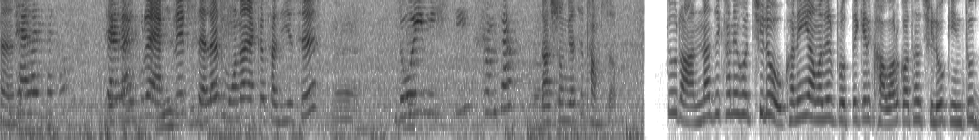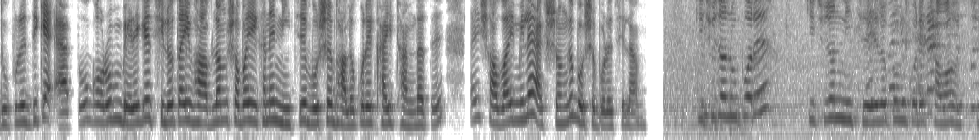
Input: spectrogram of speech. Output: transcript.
হ্যাঁ। স্যালাড দেখো স্যালাড। পুরো এক প্লেট স্যালাড মনা একটা সাজিয়েছে। হ্যাঁ। দই মিষ্টি থামস আপ তার সঙ্গে আছে থামস আপ তো রান্না যেখানে হচ্ছিল ওখানেই আমাদের প্রত্যেকের খাওয়ার কথা ছিল কিন্তু দুপুরের দিকে এত গরম বেড়ে গেছিল তাই ভাবলাম সবাই এখানে নিচে বসে ভালো করে খাই ঠান্ডাতে। তাই সবাই মিলে একসঙ্গে বসে পড়েছিলাম। কিছুজন উপরে কিছুজন নিচে এরকম করে খাওয়া হচ্ছে।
